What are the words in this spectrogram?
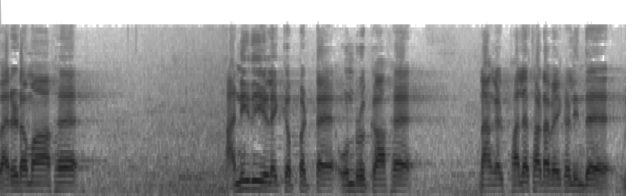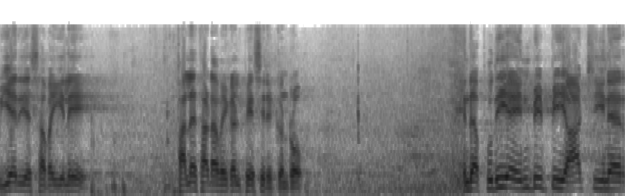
வருடமாக அநீதி இழைக்கப்பட்ட ஒன்றுக்காக நாங்கள் பல தடவைகள் இந்த உயரிய சபையிலே பல தடவைகள் பேசியிருக்கின்றோம். இந்த புதிய என்பிபி ஆட்சியினர்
